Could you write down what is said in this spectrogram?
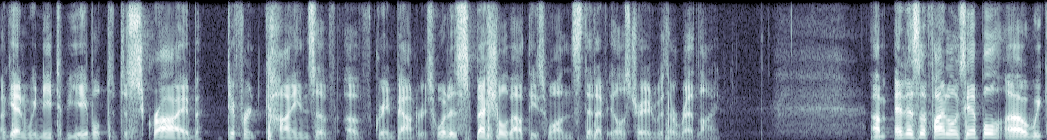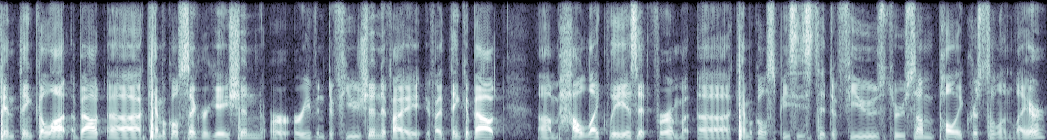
again, we need to be able to describe different kinds of, of grain boundaries. What is special about these ones that I've illustrated with a red line? Um, and as a final example, uh, we can think a lot about uh, chemical segregation or, or, even diffusion. If I, if I think about um, how likely is it for a uh, chemical species to diffuse through some polycrystalline layer,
